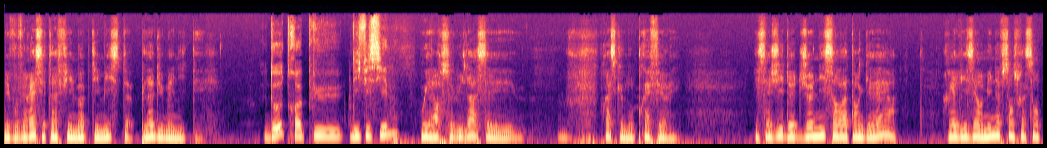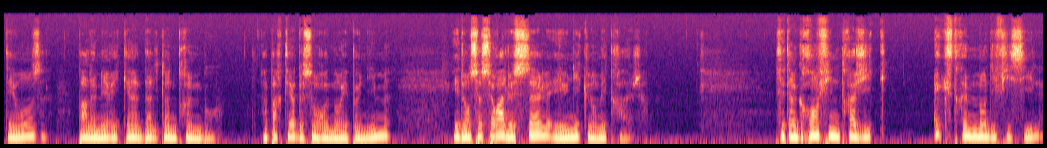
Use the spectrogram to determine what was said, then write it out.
Mais vous verrez, c'est un film optimiste plein d'humanité. D'autres plus difficiles? Oui, alors celui-là, c'est presque mon préféré. Il s'agit de Johnny s'en va en guerre, réalisé en 1971 par l'américain Dalton Trumbo, à partir de son roman éponyme, et dont ce sera le seul et unique long métrage. C'est un grand film tragique, extrêmement difficile,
